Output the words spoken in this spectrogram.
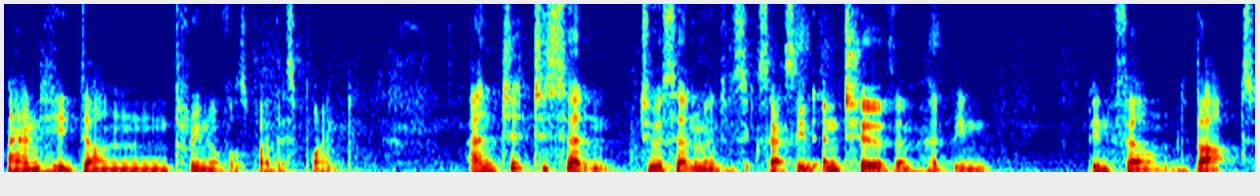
and he'd done three novels by this point, and to, to certain to a certain amount of success. And two of them had been been filmed, but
